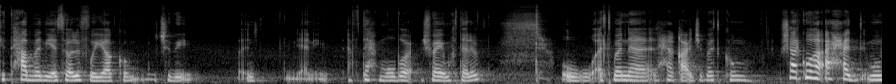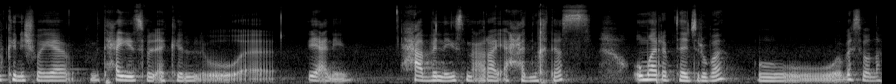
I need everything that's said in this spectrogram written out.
كنت حابة إني أسولف وياكم كذي يعني أفتح موضوع شوية مختلف. وأتمنى الحلقة عجبتكم. شاركوها أحد ممكن شوية متحيز في الأكل ويعني حاب إنه يسمع رأي أحد مختص ومر بتجربة. وبس والله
